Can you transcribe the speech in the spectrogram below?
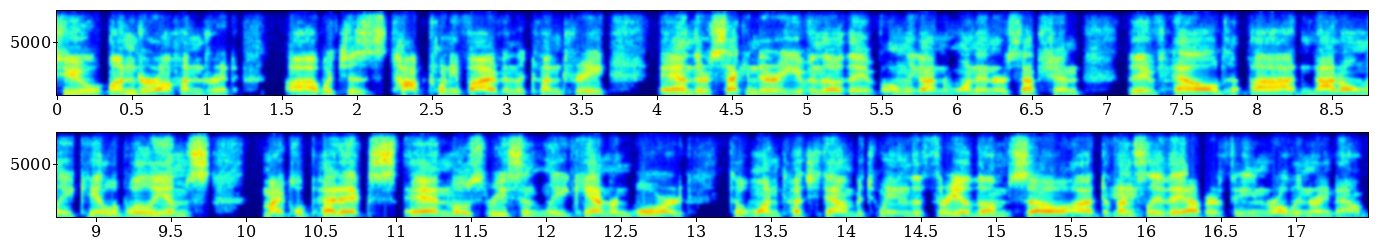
to under 100, uh, which is top 25 in the country. And their secondary, even though they've only gotten one interception, they've held uh, not only Caleb Williams, Michael Penix, and most recently Cameron Ward to one touchdown between the three of them. So uh, defensively, they have everything rolling right now.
